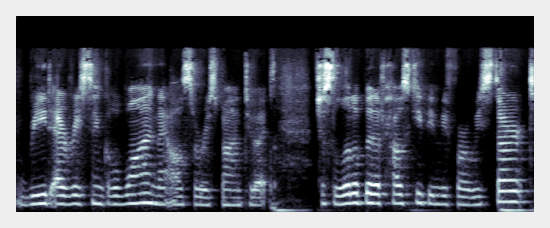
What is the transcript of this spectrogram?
read every single one. I also respond to it. Just a little bit of housekeeping before we start.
